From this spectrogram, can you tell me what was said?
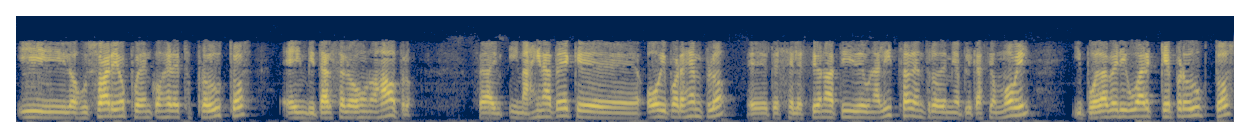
y los usuarios pueden coger estos productos e invitárselos unos a otros. O sea, imagínate que hoy, por ejemplo, eh, te selecciono a ti de una lista dentro de mi aplicación móvil y puedo averiguar qué productos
